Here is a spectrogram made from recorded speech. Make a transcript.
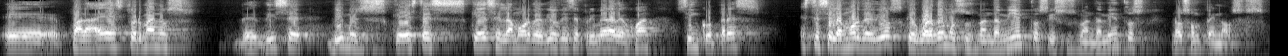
eh, para esto, hermanos, eh, dice, vimos que este es, que es el amor de Dios, dice primera de Juan 5.3. Este es el amor de Dios, que guardemos sus mandamientos y sus mandamientos no son penosos.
